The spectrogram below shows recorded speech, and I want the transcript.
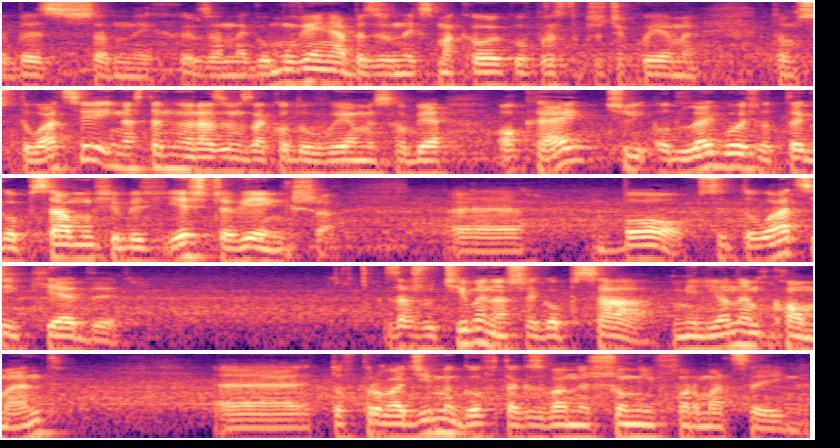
e, bez żadnych, żadnego mówienia, bez żadnych smakołyków, po prostu przeczekujemy tą sytuację i następnym razem zakodowujemy sobie OK, czyli odległość od tego psa musi być jeszcze większa. E, bo w sytuacji, kiedy zarzucimy naszego psa milionem komend, e, to wprowadzimy go w tak zwany szum informacyjny.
